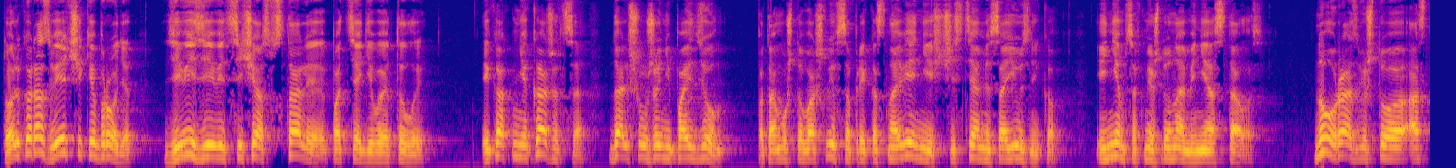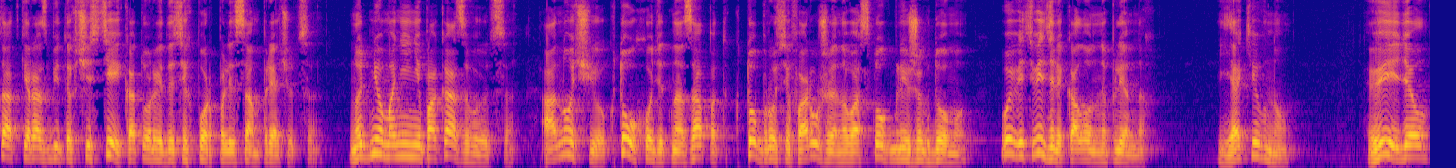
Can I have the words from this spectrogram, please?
Только разведчики бродят. Дивизии ведь сейчас встали, подтягивая тылы. И, как мне кажется, дальше уже не пойдем, потому что вошли в соприкосновение с частями союзников – и немцев между нами не осталось. Ну, разве что остатки разбитых частей, которые до сих пор по лесам прячутся. Но днем они не показываются, а ночью кто уходит на запад, кто, бросив оружие, на восток ближе к дому. Вы ведь видели колонны пленных?» Я кивнул. «Видел.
